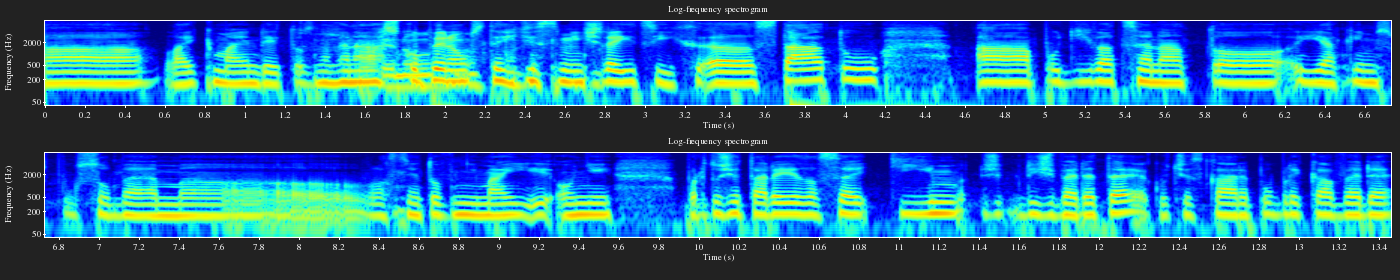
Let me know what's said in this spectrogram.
a like-minded, to znamená skupinou stejně smýšlejících eh, států a podívat se na to, jakým způsobem eh, vlastně to vnímají i oni, protože tady je zase tím, že když vedete, jako Česká republika vede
